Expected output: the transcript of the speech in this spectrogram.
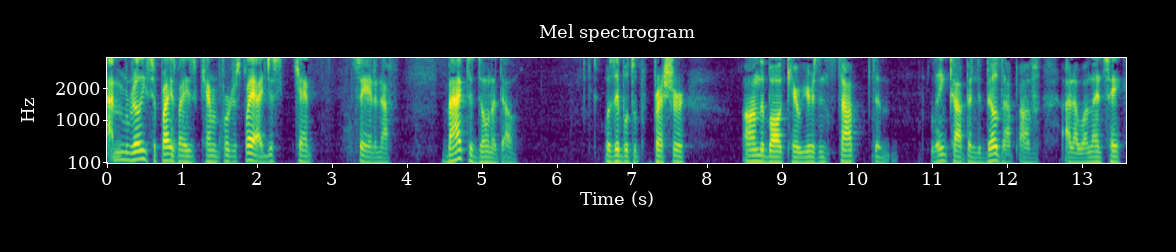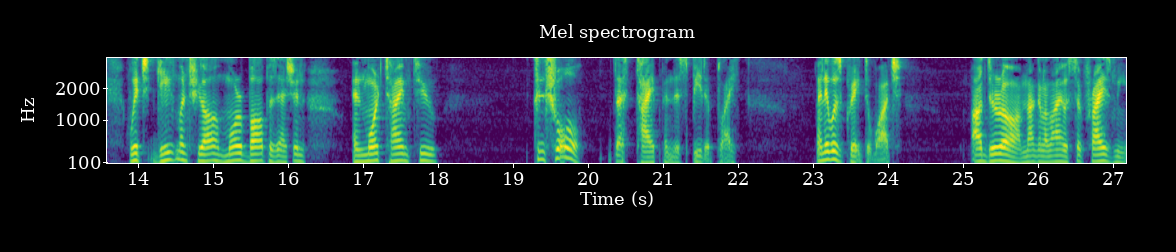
I'm really surprised by his Cameron Porter's play. I just can't say it enough. Back to Donadel. Was able to put pressure on the ball carriers and stop the link up and the build up of Alajuelense, which gave Montreal more ball possession and more time to control the type and the speed of play. And it was great to watch. Oduro, I'm not going to lie, surprised me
